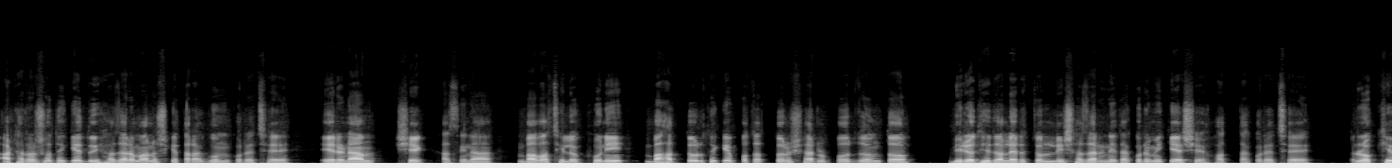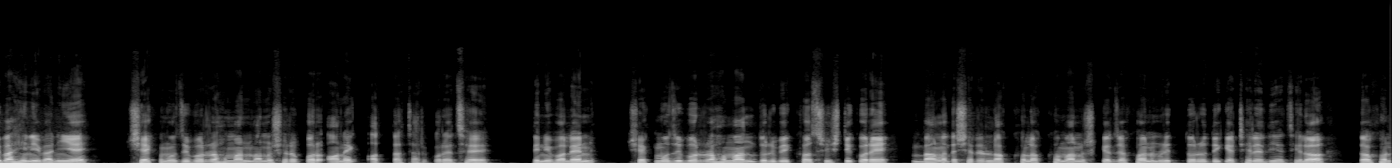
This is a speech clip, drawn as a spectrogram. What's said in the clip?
আঠারোশো থেকে দুই হাজার মানুষকে তারা গুম করেছে। এর নাম শেখ হাসিনা। বাবা ছিল খুনি। বাহাত্তর থেকে পঁচাত্তর সাল পর্যন্ত বিরোধী দলের চল্লিশ হাজার নেতাকর্মীকে সে হত্যা করেছে। রক্ষী বাহিনী বানিয়ে শেখ মুজিবুর রহমান মানুষের উপর অনেক অত্যাচার করেছে। তিনি বলেন শেখ মুজিবুর রহমান দুর্ভিক্ষ সৃষ্টি করে বাংলাদেশের লক্ষ লক্ষ মানুষকে যখন মৃত্যুর দিকে ঠেলে দিয়েছিল, তখন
